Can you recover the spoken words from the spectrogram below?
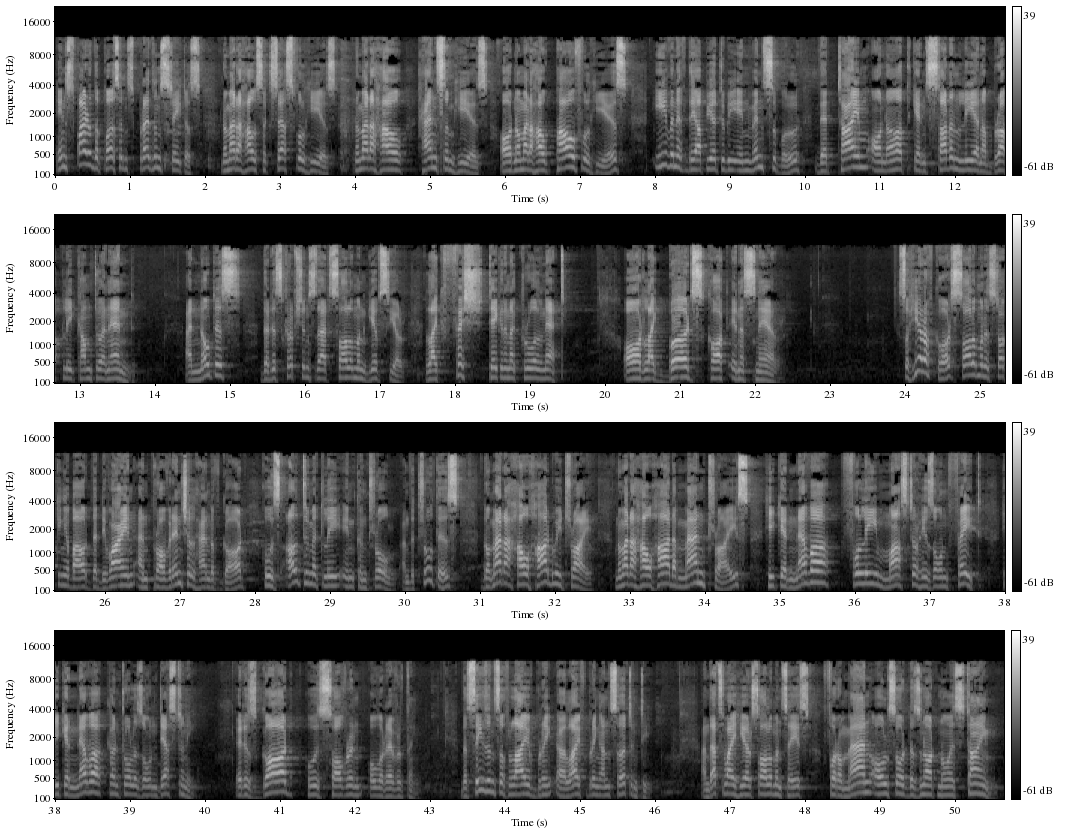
In spite of the person's present status, no matter how successful he is, no matter how handsome he is, or no matter how powerful he is, even if they appear to be invincible, their time on earth can suddenly and abruptly come to an end. And notice the descriptions that Solomon gives here like fish taken in a cruel net, or like birds caught in a snare. So, here, of course, Solomon is talking about the divine and providential hand of God who is ultimately in control. And the truth is, no matter how hard we try, no matter how hard a man tries, he can never fully master his own fate. He can never control his own destiny. It is God who is sovereign over everything. The seasons of life bring, uh, life bring uncertainty. And that's why here Solomon says, For a man also does not know his time.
